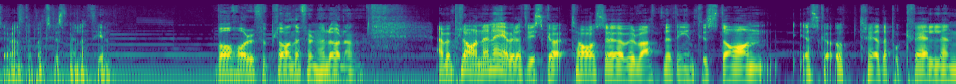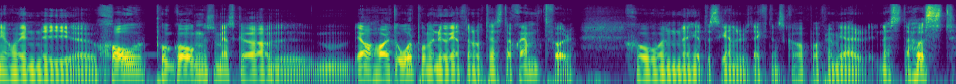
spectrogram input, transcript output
Så jag väntar på att det ska smälla till. Vad har du för planer för den här lördagen? Ja, men planen är väl att vi ska ta oss över vattnet in till stan. Jag ska uppträda på kvällen. Jag har ju en ny eh, show på gång som jag ska, ja, ha ett år på mig nu egentligen att testa skämt för. Showen heter Senare ut äktenskap och har premiär nästa höst.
